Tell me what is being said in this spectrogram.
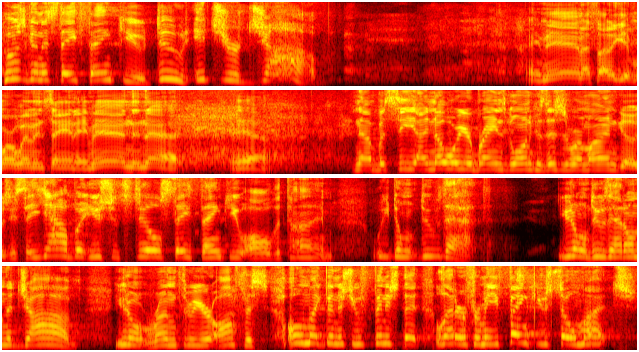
Who's gonna say thank you? Dude, it's your job. Amen. I thought I'd get more women saying amen than that. Yeah. Now, but see, I know where your brain's going because this is where mine goes. You say, yeah, but you should still say thank you all the time. We don't do that. You don't do that on the job. You don't run through your office. Oh my goodness, you finished that letter for me. Thank you so much.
